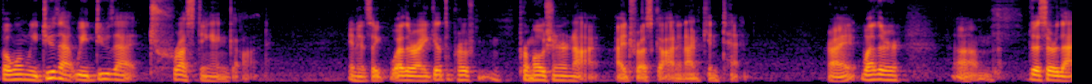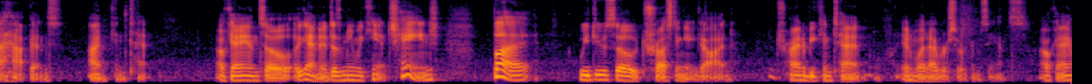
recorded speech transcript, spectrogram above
But when we do that, we do that trusting in God. And it's like whether I get the pro- promotion or not, I trust God and I'm content, right? Whether um, this or that happens, I'm content. Okay, and so again, it doesn't mean we can't change, but we do so trusting in God, trying to be content in whatever circumstance. Okay,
